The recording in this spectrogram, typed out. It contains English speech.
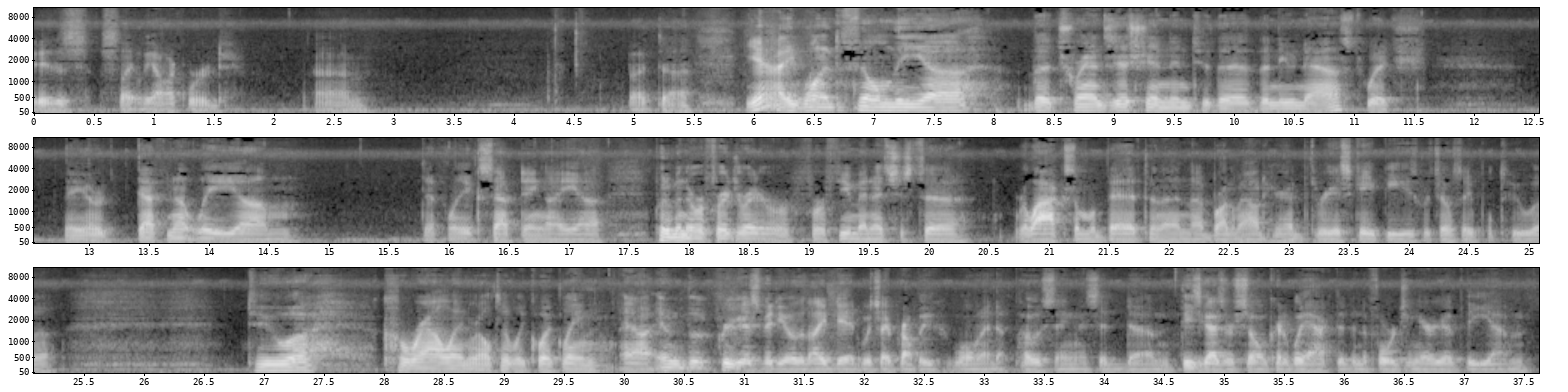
it is slightly awkward. Um, but uh, yeah, I wanted to film the uh, the transition into the the new nest, which they are definitely um, definitely accepting. I uh, put them in the refrigerator for a few minutes just to relax them a bit, and then I brought them out here. Had three escapees, which I was able to uh, to uh, corral in relatively quickly. Uh, in the previous video that I did, which I probably won't end up posting, I said um, these guys are so incredibly active in the foraging area of the um,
